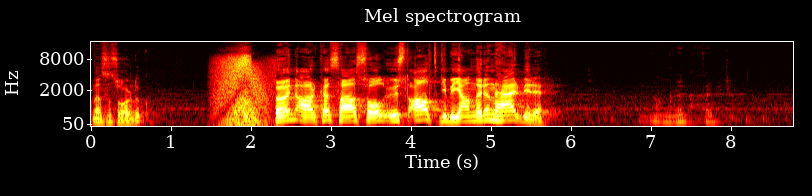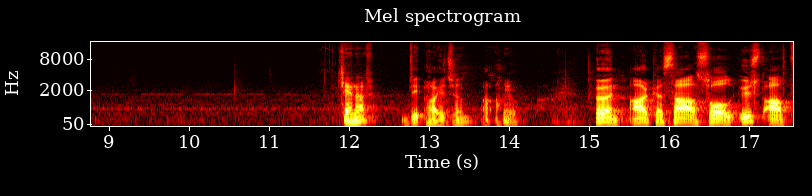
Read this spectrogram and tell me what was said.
nasıl sorduk? Ön, arka, sağ, sol, üst, alt gibi yanların her biri. Kenar. Di- Hayır canım. Aa. Yok. Ön, arka, sağ, sol, üst, alt.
